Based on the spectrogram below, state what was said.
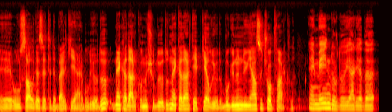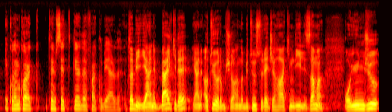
e, ulusal gazetede belki yer buluyordu. Ne kadar konuşuluyordu, ne kadar tepki alıyordu. Bugünün dünyası çok farklı. NBA'in durduğu yer ya da ekonomik olarak temsil ettikleri de farklı bir yerde. Tabii yani belki de yani atıyorum şu anda bütün sürece hakim değiliz ama oyuncu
